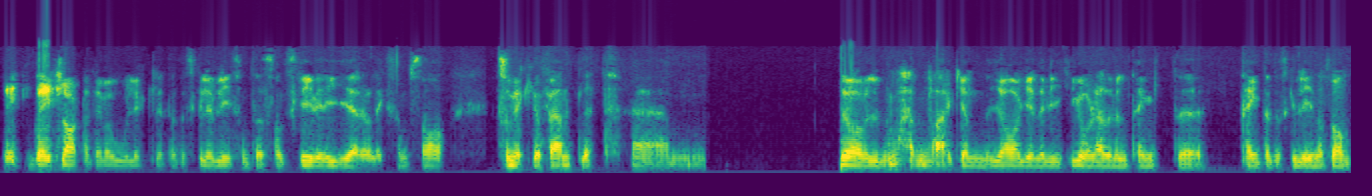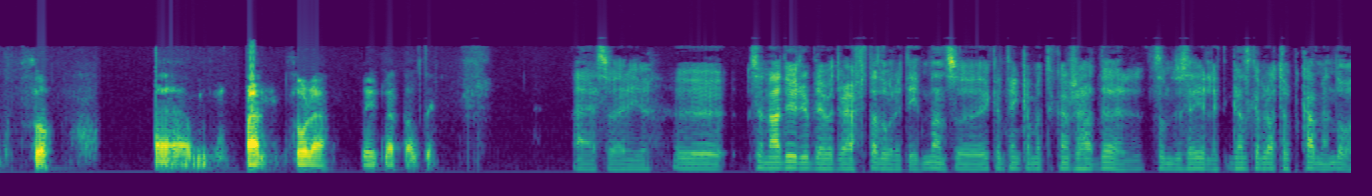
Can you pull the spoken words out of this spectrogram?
det, det är klart att det var olyckligt att det skulle bli sånt, där- sånt skriverier och liksom så, så mycket offentligt. Eh, det var väl varken jag eller Wikegård hade väl tänkt, eh, tänkt att det skulle bli något sånt. Så, men så är det. Det är inte lätt alltid. Nej, så är det ju. Eh, sen hade ju du blivit draftad året innan så jag kan tänka mig att du kanske hade, som du säger, lite, ganska bra tuppkam ändå.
